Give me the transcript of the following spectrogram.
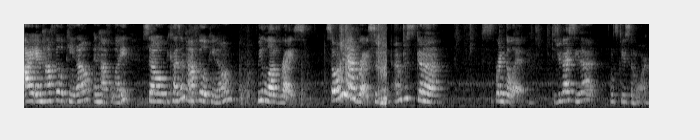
I am half Filipino and half white. So because I'm half Filipino, we love rice. So I'm gonna add rice. I'm just gonna sprinkle it. Did you guys see that? Let's do some more.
